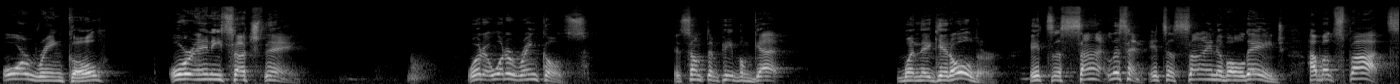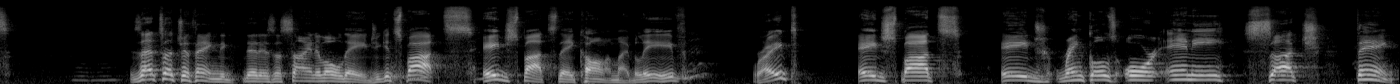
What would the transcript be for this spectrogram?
or wrinkle or any such thing. What are, what are wrinkles? It's something people get when they get older it's a sign listen it's a sign of old age. How about spots? Is that such a thing that- that is a sign of old age? You get spots. Age spots they call them I believe. Mm-hmm. Right? Age spots age wrinkles or any such thing.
